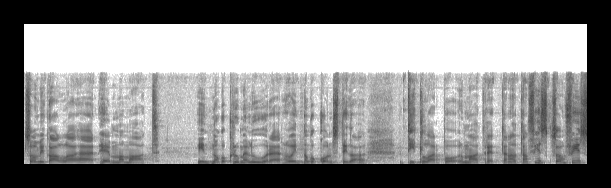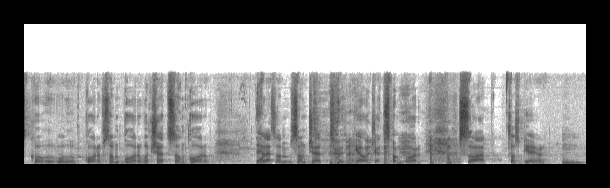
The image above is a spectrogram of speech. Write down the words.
som vi kallar här hemmamat. Inte några krumelurer och inte några konstiga titlar på maträtterna utan fisk som fisk och, och korv som korv och kött som korv. Eller som, som kött, ja kött som korv. Så att så skulle jag göra. Mm.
